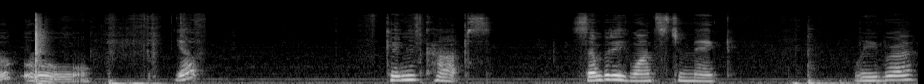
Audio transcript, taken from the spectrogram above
Ooh. Yep. King of Cups. Somebody wants to make Libra.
